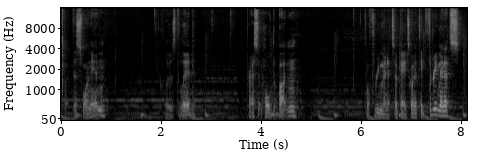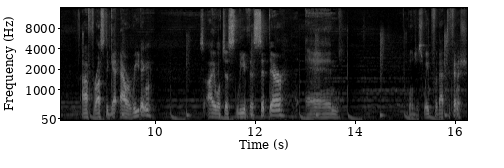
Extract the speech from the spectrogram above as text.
put this one in, close the lid, press and hold the button for three minutes. Okay, it's going to take three minutes uh, for us to get our reading. So I will just leave this sit there and we'll just wait for that to finish.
